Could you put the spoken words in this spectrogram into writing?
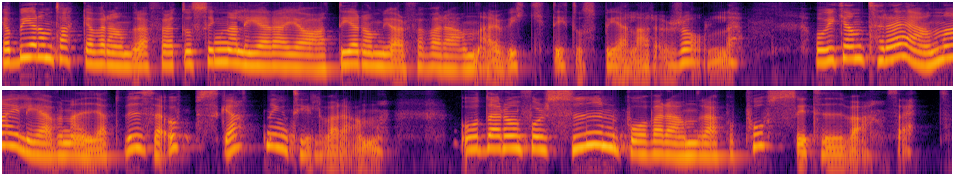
Jag ber dem tacka varandra för att då signalerar jag att det de gör för varandra är viktigt och spelar roll. Och vi kan träna eleverna i att visa uppskattning till varandra och där de får syn på varandra på positiva sätt.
